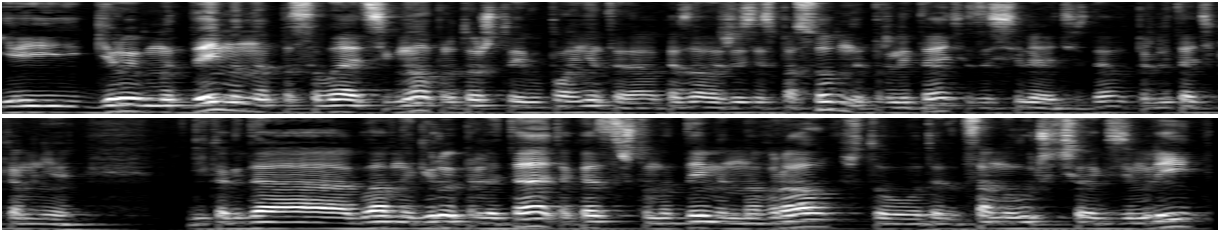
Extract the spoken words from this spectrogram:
И герой Мэтт Деймона посылает сигнал про то, что его планета оказалась жизнеспособной, пролетайте, заселяйтесь, да, прилетайте ко мне. И когда главный герой прилетает, оказывается, что Мэтт Дэймон наврал, что вот этот самый лучший человек Земли,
